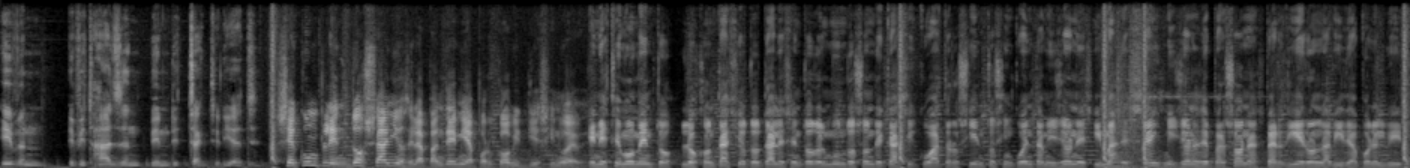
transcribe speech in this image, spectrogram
even if it hasn't been detected yet. Se cumplen dos años de la pandemia por COVID-19. En este momento, los contagios totales en todo el mundo son de casi 450 millones y más de 6 millones de personas perdieron la vida por el virus.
